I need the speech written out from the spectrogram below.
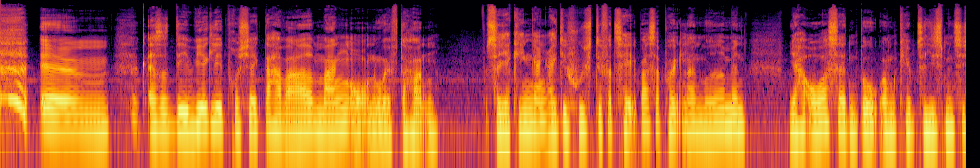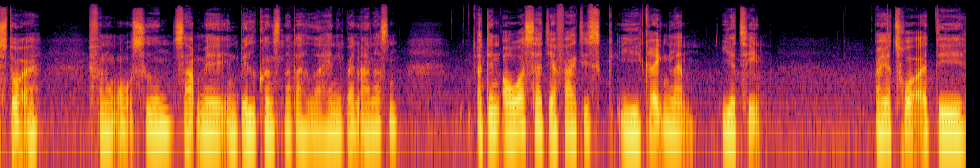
øhm, altså, det er virkelig et projekt, der har varet mange år nu efterhånden. Så jeg kan ikke engang rigtig huske, det fortaber sig på en eller anden måde, men jeg har oversat en bog om kapitalismens historie for nogle år siden, sammen med en billedkunstner, der hedder Hannibal Andersen. Og den oversatte jeg faktisk i Grækenland, i Athen. Og jeg tror, at det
